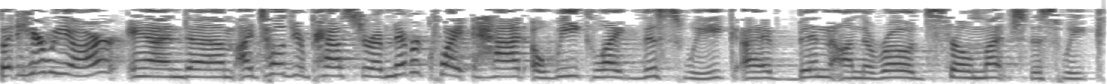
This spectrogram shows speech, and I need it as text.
But here we are, and um, I told your pastor I've never quite had a week like this week. I've been on the road so much this week.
